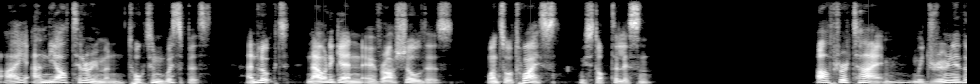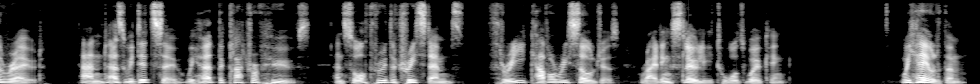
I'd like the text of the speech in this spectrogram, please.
I and the artilleryman talked in whispers, and looked now and again over our shoulders. Once or twice we stopped to listen. After a time, we drew near the road, and as we did so, we heard the clatter of hoofs, and saw through the tree stems three cavalry soldiers riding slowly towards Woking. We hailed them,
